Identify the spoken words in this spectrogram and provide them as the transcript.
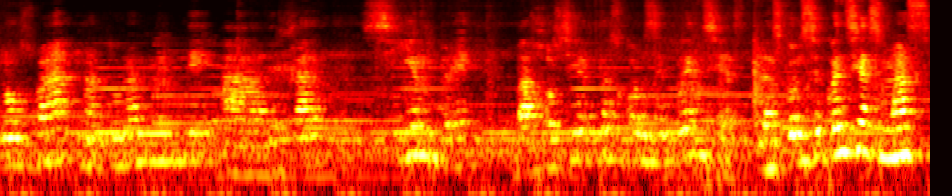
nos va naturalmente a dejar siempre bajo ciertas consecuencias. Las consecuencias más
